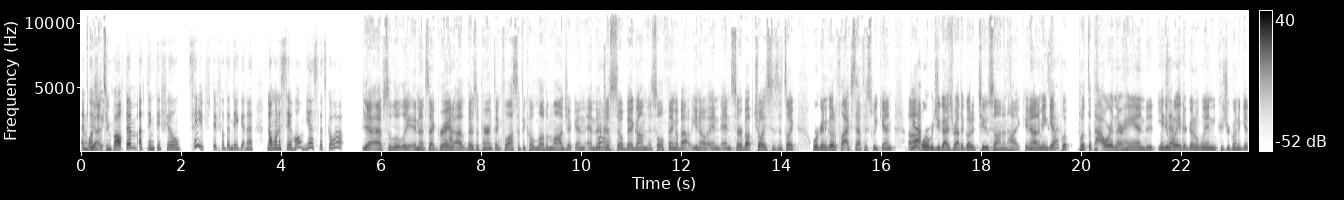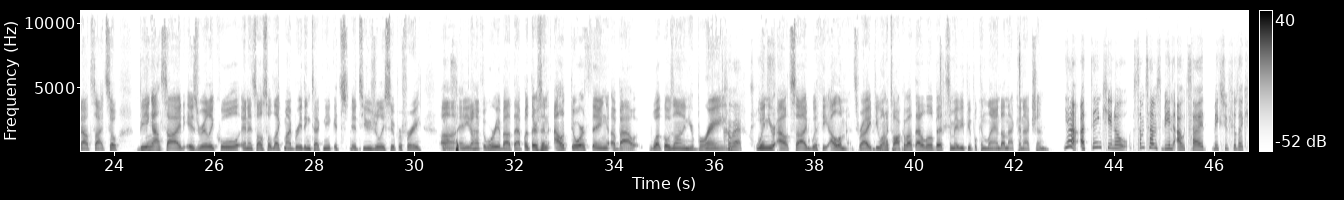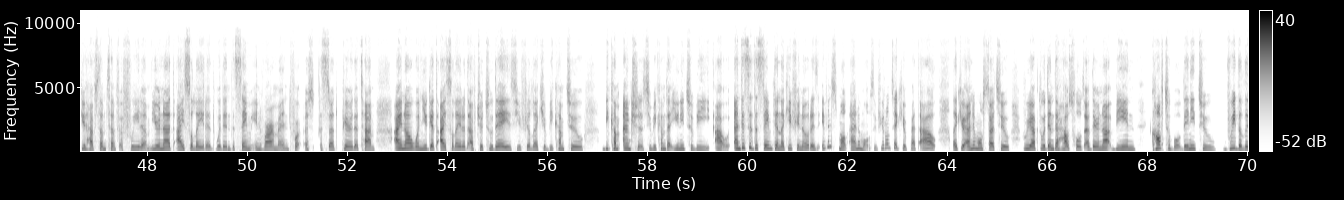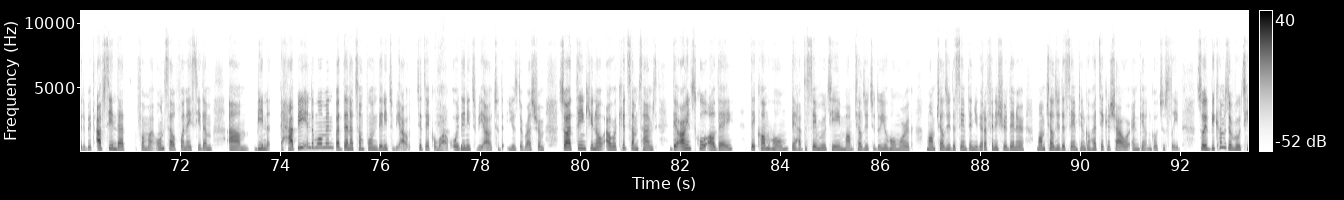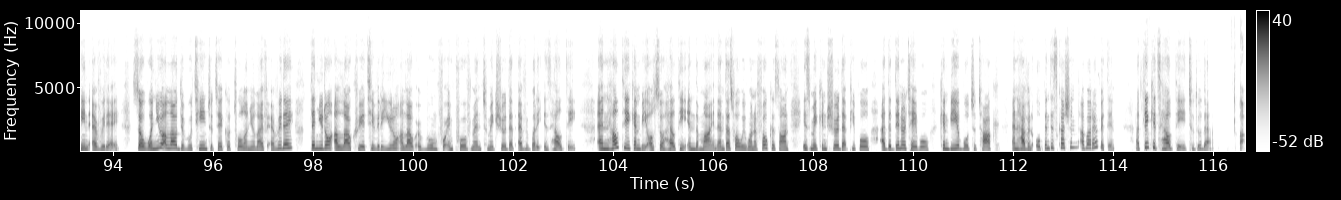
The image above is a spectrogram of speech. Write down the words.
And once yeah, we it's a involve them, I think they feel safe. They feel that they're gonna not want to stay home. Yes, let's go out. Yeah, absolutely. And it's that great. Yeah. Uh, there's a parenting philosophy called Love and Logic, and and they're Yeah. just so big on this whole thing about you know Mhm. and and serve up choices. It's like we're going to go to Flagstaff this weekend, uh, Yeah. or would you guys rather go to Tucson and hike? You know what I mean? Get put put the power in their hand. It- Either way, they're going to win because you're going to get outside. So being outside is really cool, and it's also like my breathing technique. It's Mhm. it's usually super free, uh, Yes. and you don't have to worry about that. But there's an outdoor thing about what goes on in your brain Correct. when Yes. you're outside with the elements, right? Do you want to talk mhm. about that a little bit so maybe people can land on that connection? Yeah, I think, you know, sometimes being outside makes you feel like you have some sense of freedom. You're not isolated within the same environment for a, certain period of time. I know when you get isolated after two days, you feel like you become too become anxious. You become that you need to be out. And this is the same thing, like if you notice, even small animals, if you don't take your pet out, like your animals start to react within the households and they're not being comfortable. They need to breathe a little bit. I've seen that from my own self when I see them um, being happy in the moment, but then at some point they need to be out to take a Yeah. walk or they need to be out to the, use the restroom. So I think, you know, our kids sometimes they are in school all day. They come home, they have the same routine. Mom tells you to do your homework. Mom tells you the same thing. You got to finish your dinner. Mom tells you the same thing. Go ahead, take a shower and get and go to sleep. So it becomes a routine every day. So when you allow the routine to take a toll on your life every day, then you don't allow creativity. You don't allow a room for improvement to make sure that everybody is healthy and healthy can be also healthy in the mind and that's what we want to focus on is making sure that people at the dinner table can be able to talk and have an open discussion about everything i think it's healthy to do that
